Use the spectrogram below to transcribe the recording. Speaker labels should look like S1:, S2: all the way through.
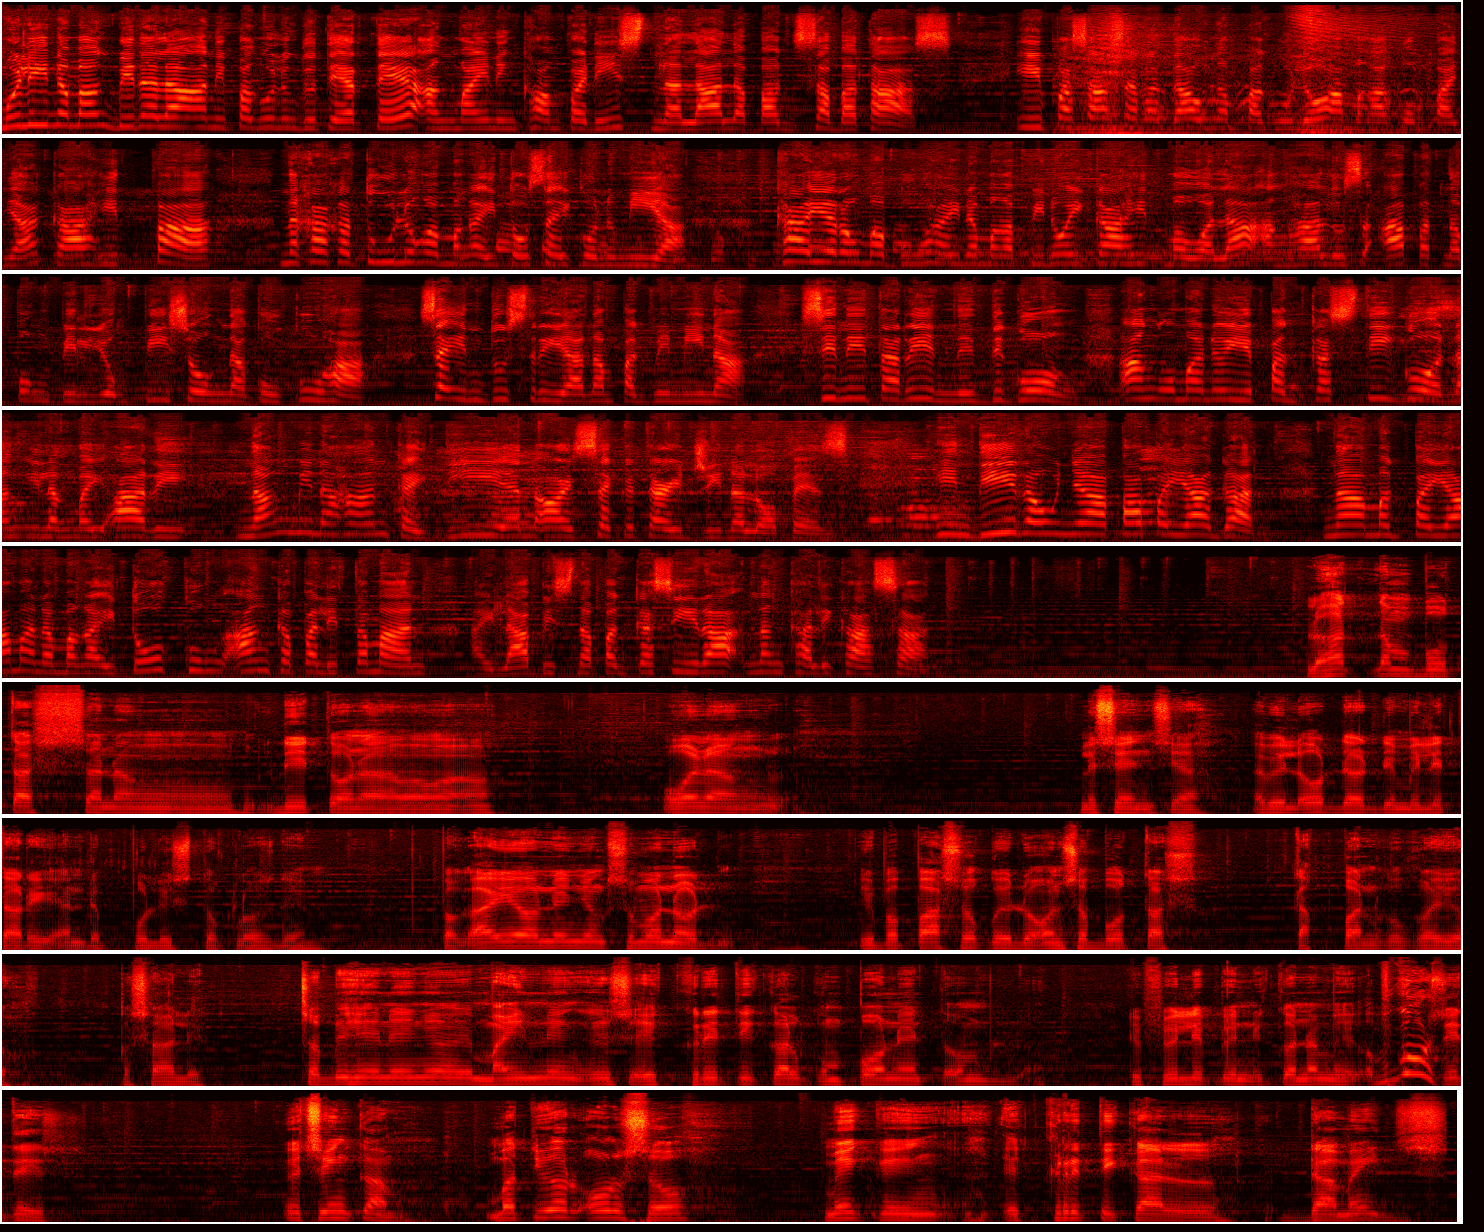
S1: Muli namang binalaan ni Pangulong Duterte ang mining companies na lalabag sa batas. Ipasasara daw ng Pangulo ang mga kumpanya kahit pa nakakatulong ang mga ito sa ekonomiya. Kaya raw mabuhay ng mga Pinoy kahit mawala ang halos 40 bilyong pisong nakukuha sa industriya ng pagmimina. Sinita rin ni Digong ang umano'y pagkastigo ng ilang may-ari ng minahan kay DENR Secretary Gina Lopez. Hindi raw niya papayagan na magpayaman ang mga ito kung ang kapalit naman ay labis na pagkasira ng kalikasan.
S2: Lahat ng butas sa ng dito na mga walang lisensya, I will order the military and the police to close them. Pag ayaw ninyong sumunod, ipapasok ko doon sa butas, takpan ko kayo, kasali. Sabihin ninyo, mining is a critical component of the Philippine economy. Of course it is. It's income. But you're also making a critical damage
